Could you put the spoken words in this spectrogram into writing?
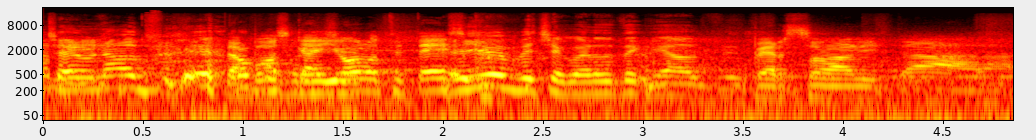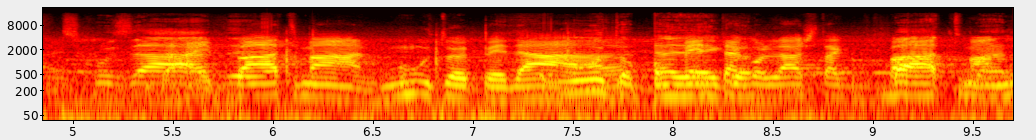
C'è un outfit Da preciso. tedesco. E io invece guardate che outfit. Personalità, dai. Scusate. Dai, Batman, mutuo e pedale. Mutuo, Commenta ecco. con l'hashtag Batman.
